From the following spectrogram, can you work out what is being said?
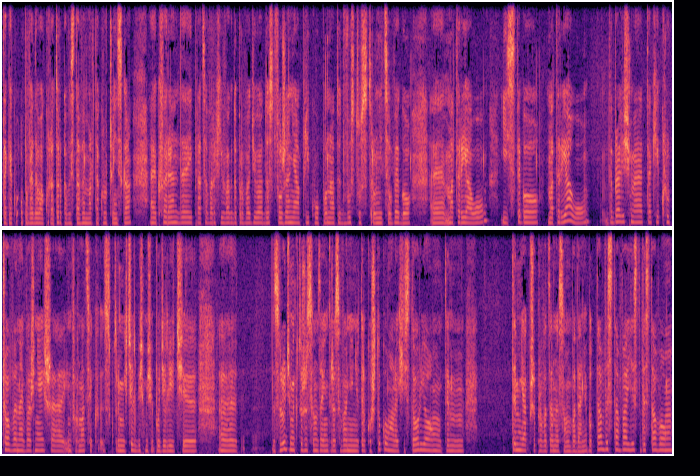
tak jak opowiadała kuratorka wystawy Marta Kruczyńska, kwerendy i praca w archiwach doprowadziła do stworzenia pliku ponad 200-stronicowego materiału i z tego materiału wybraliśmy takie kluczowe, najważniejsze informacje, z którymi chcielibyśmy się podzielić e, e, z ludźmi, którzy są zainteresowani nie tylko sztuką, ale historią, tym, tym, jak przeprowadzane są badania, bo ta wystawa jest wystawą,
